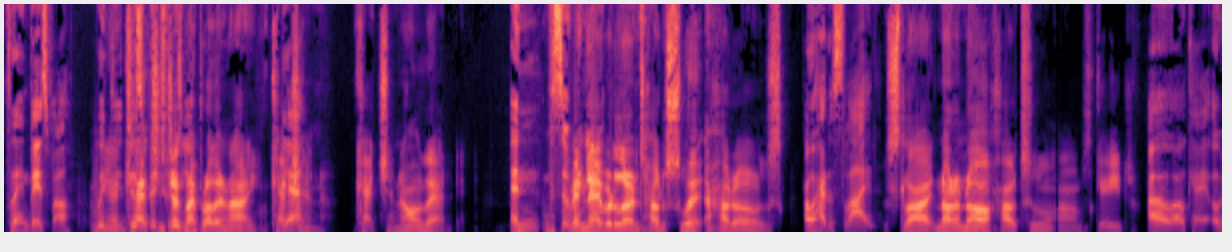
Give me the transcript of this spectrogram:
Playing baseball. With, yeah, just catching. Just my you. brother and I catching, catching, all that. And so when never you... learned how to swim, how to Oh, how to slide? slide. No, no, no. How to um, skate. Oh, okay. Oh,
